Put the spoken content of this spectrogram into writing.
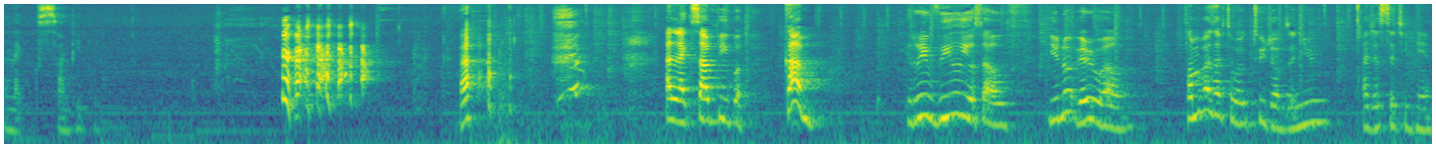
unlike some people. unlike some people. Come, reveal yourself. You know very well. Some of us have to work two jobs, and you are just sitting here.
